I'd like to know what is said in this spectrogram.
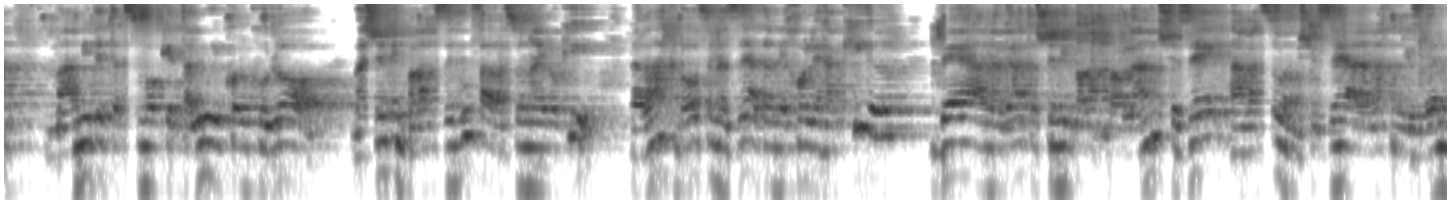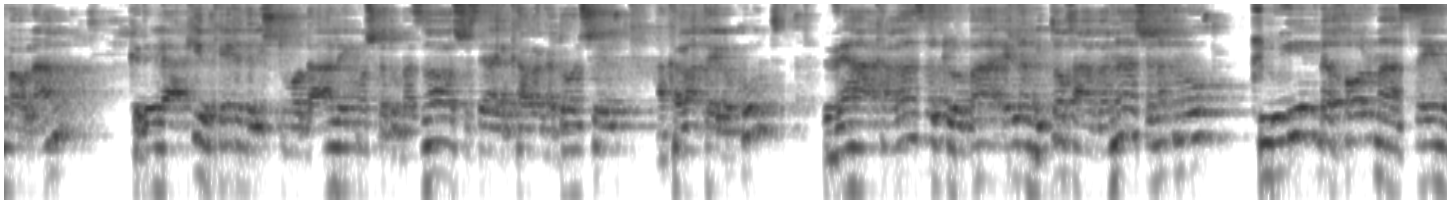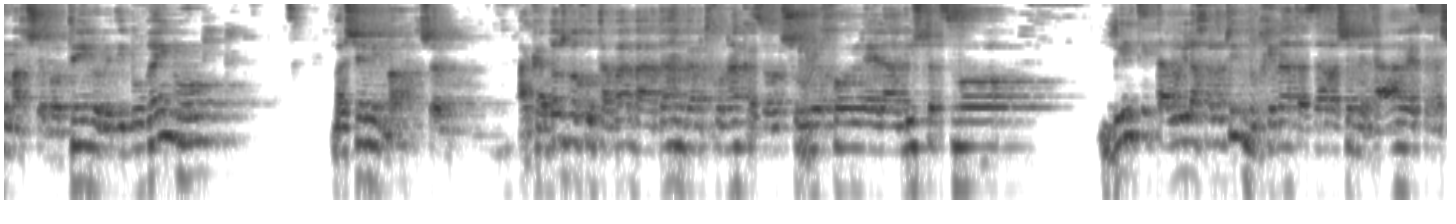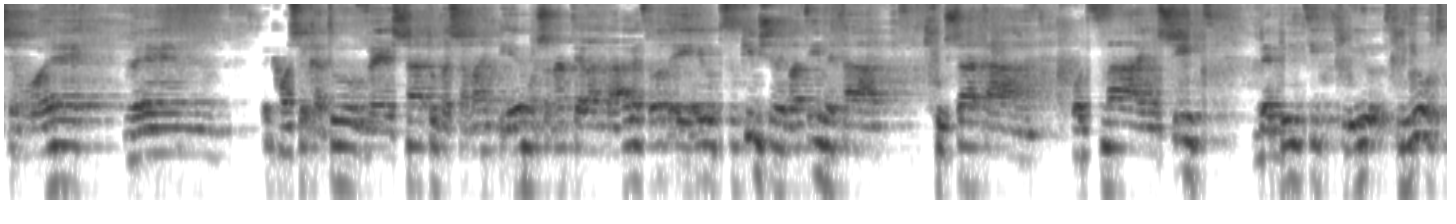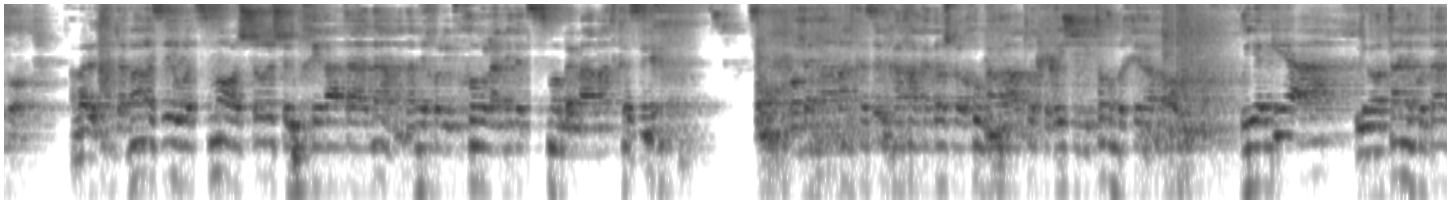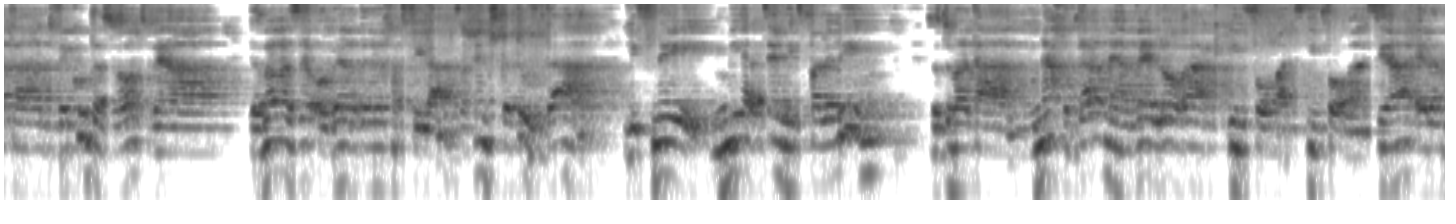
מעמיד את עצמו כתלוי כל כולו והשם יתברך זה גוף הרצון האלוקי. ורק באופן הזה אדם יכול להכיר בהנהגת השם יתברך בעולם, שזה הרצון, בשביל זה אנחנו נבראנו בעולם, כדי להכיר כאיכא דלשתמודעה לי, כמו שכתוב בזוהר, שזה העיקר הגדול של הכרת האלוקות, וההכרה הזאת לא באה אלא מתוך ההבנה שאנחנו תלויים בכל מעשינו, מחשבותינו ודיבורינו בשם יתברך. עכשיו, הקדוש ברוך הוא טבע באדם גם תכונה כזאת שהוא יכול אה, להרגיש את עצמו בלתי תלוי לחלוטין מבחינת עזר השם את הארץ, השם רואה, ו... וכמו שכתוב, שטו בשמיים פיהם ושנתי עליו בארץ, ועוד אילו פסוקים שמבטאים את תחושת העוצמה האנושית ובלתי תלויות, תלויות בו. אבל הדבר הזה הוא עצמו השורש של בחירת האדם. אדם יכול לבחור להעמיד את עצמו במעמד כזה, או במעמד כזה, וככה הקדוש ברוך הוא ברא אותו כדי שמתוך בחירתו הוא יגיע לאותה נקודת הדבקות הזאת, והדבר הזה עובר דרך התפילה. אז לכן כשכתוב דע לפני מי אתם מתפללים, זאת אומרת המונח דע מהווה לא רק אינפורמצ... אינפורמציה, אלא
